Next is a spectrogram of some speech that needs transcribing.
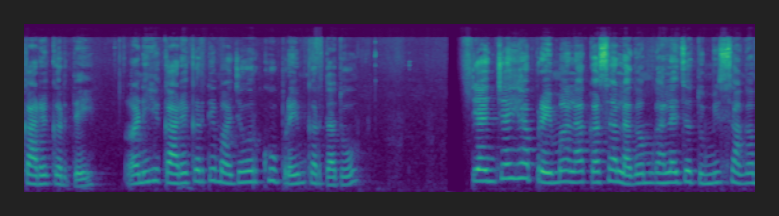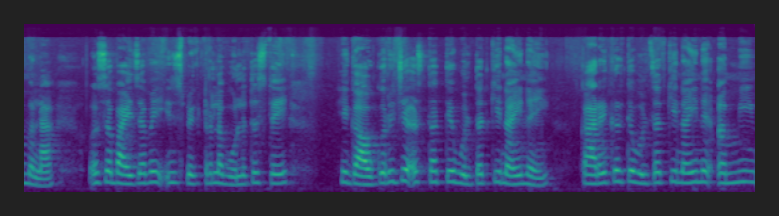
कार्यकर्ते आणि हे कार्यकर्ते माझ्यावर खूप प्रेम करतात हो. त्यांच्या ह्या प्रेमाला कसा लगाम घालायचा तुम्हीच सांगा मला. असं बायजाबाई इन्स्पेक्टरला बोलत असते. हे गावकरी जे असतात ते बोलतात की नाही नाही. कार्यकर्ते बोलतात की नाही नाही. आम्ही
